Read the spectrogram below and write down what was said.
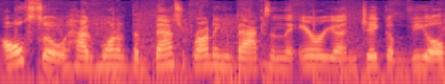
also had one of the best running backs in the area in Jacob Veal.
